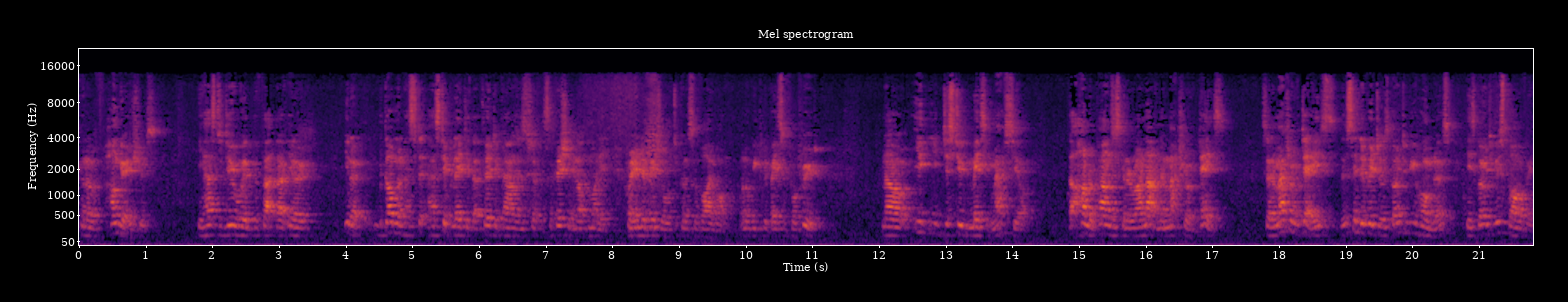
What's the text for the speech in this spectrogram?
kind of hunger issues. He has to deal with the fact that, you know, you know, the government has, has stipulated that £30 is sufficient enough money for an individual to kind of survive on, on a weekly basis for food. Now, you, you just do basic maths here. That £100 is going to run out in a matter of days. So in a matter of days, this individual is going to be homeless, he's going to be starving.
